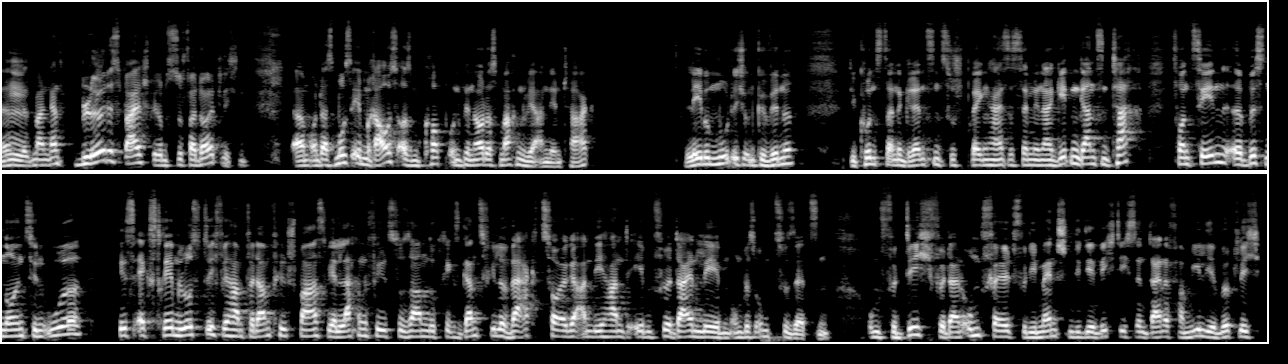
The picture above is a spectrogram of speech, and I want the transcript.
Ne? Mhm. Das ist mal ein ganz blödes Beispiel, um es zu verdeutlichen. Ähm, und das muss eben raus aus dem Kopf und genau das machen wir an dem Tag. Lebe mutig und gewinne. Die Kunst, deine Grenzen zu sprengen, heißt das Seminar. Geht einen ganzen Tag von 10 äh, bis 19 Uhr. Ist extrem lustig. Wir haben verdammt viel Spaß. Wir lachen viel zusammen. Du kriegst ganz viele Werkzeuge an die Hand eben für dein Leben, um das umzusetzen. Um für dich, für dein Umfeld, für die Menschen, die dir wichtig sind, deine Familie wirklich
